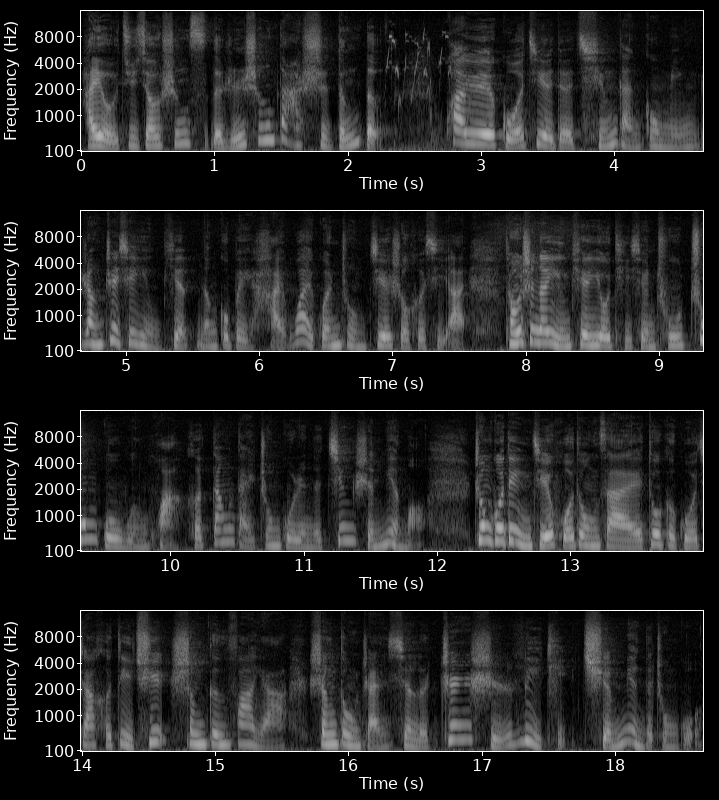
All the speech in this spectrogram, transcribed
还有聚焦生死的人生大事等等。跨越国界的情感共鸣，让这些影片能够被海外观众接受和喜爱。同时呢，影片又体现出中国文化和当代中国人的精神面貌。中国电影节活动在多个国家和地区生根发芽，生动展现了真实、立体、全面的中国。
